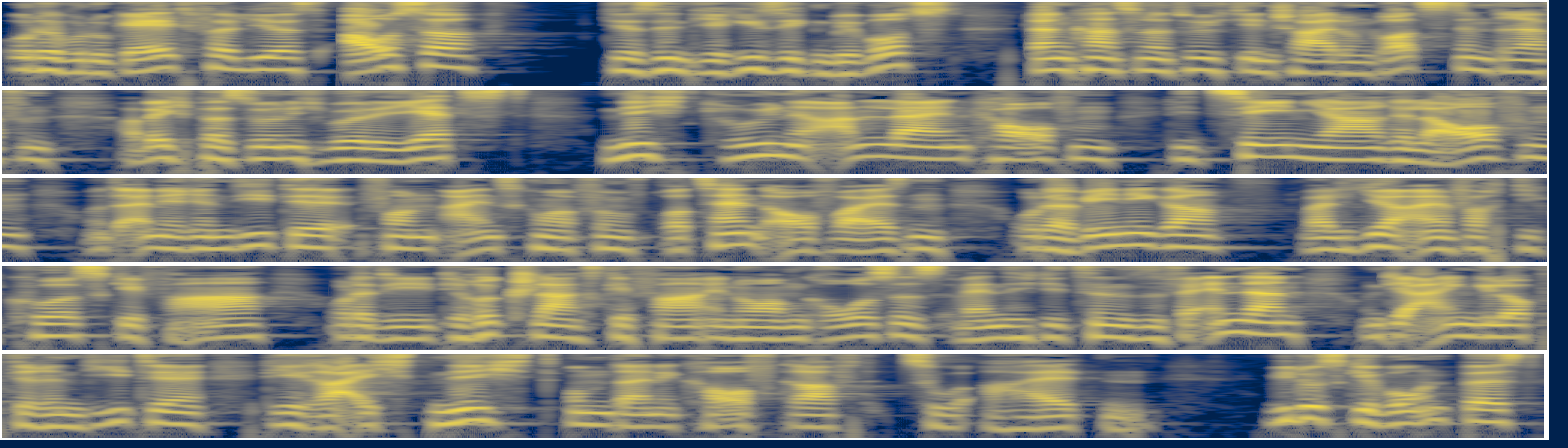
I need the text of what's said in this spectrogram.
oder wo du Geld verlierst, außer dir sind die Risiken bewusst, dann kannst du natürlich die Entscheidung trotzdem treffen. Aber ich persönlich würde jetzt nicht grüne Anleihen kaufen, die zehn Jahre laufen und eine Rendite von 1,5 Prozent aufweisen oder weniger, weil hier einfach die Kursgefahr oder die, die Rückschlagsgefahr enorm groß ist, wenn sich die Zinsen verändern und die eingeloggte Rendite, die reicht nicht, um deine Kaufkraft zu erhalten. Wie du es gewohnt bist,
